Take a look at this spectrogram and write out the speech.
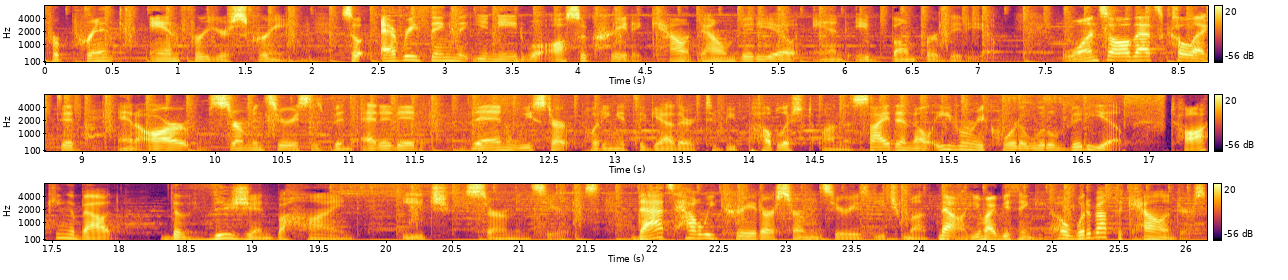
for print, and for your screen. So everything that you need will also create a countdown video and a bumper video. Once all that's collected and our sermon series has been edited, then we start putting it together to be published on the site. And I'll even record a little video talking about the vision behind each sermon series. That's how we create our sermon series each month. Now, you might be thinking, oh, what about the calendars?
